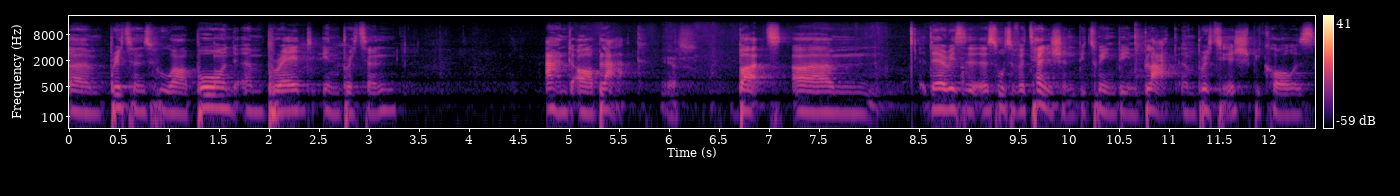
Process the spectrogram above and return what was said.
um, Britons who are born and bred in Britain and are black. Yes. But um, there is a, a, sort of a tension between being black and British because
